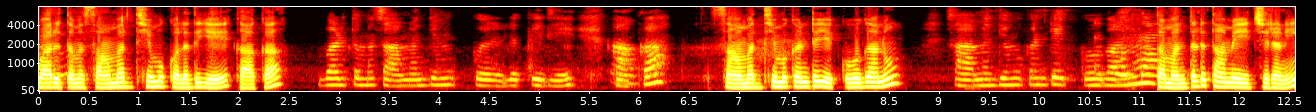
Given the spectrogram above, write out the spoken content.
వారు తమ సామర్థ్యము కొలదియే కాక వాడు తమ సామర్థ్యం కాక సామర్థ్యము కంటే ఎక్కువగాను సామర్థ్యము కంటే ఎక్కువగాను తమంతట తామే ఇచ్చిరని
